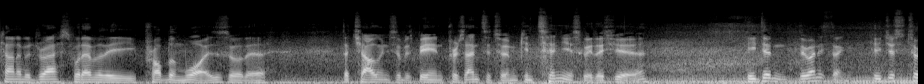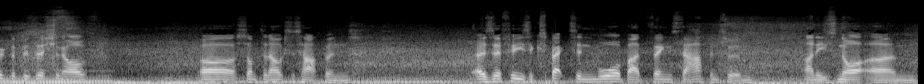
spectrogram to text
kind of address whatever the problem was or the the challenge that was being presented to him continuously this year, he didn't do anything. He just took the position of, oh, something else has happened, as if he's expecting more bad things to happen to him, and he's not. Um,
